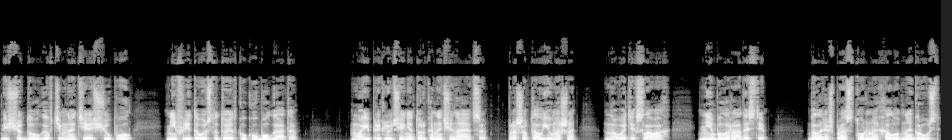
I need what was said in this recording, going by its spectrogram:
еще долго в темноте ощупывал нефритовую статуэтку Кубулгата. «Мои приключения только начинаются», — прошептал юноша, но в этих словах не было радости. Была лишь просторная холодная грусть,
